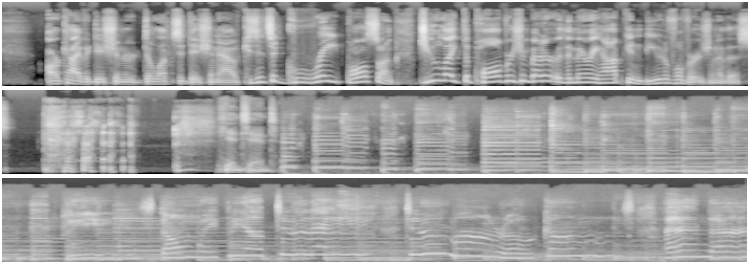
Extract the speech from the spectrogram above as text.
archive edition or deluxe edition out because it's a great Paul song. Do you like the Paul version better or the Mary Hopkin beautiful version of this? hint, hint. Please don't wake me up too late. Tomorrow comes and I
